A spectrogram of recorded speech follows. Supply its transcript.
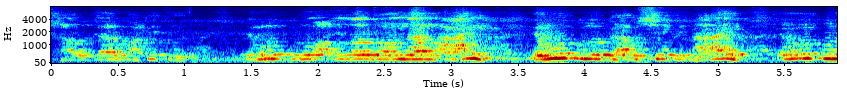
সালকার মাটিতে এমন কোন আল্লাহর বান্দা নাই। এমন কোন ব্যবসায়িক নাই, এমন কোন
